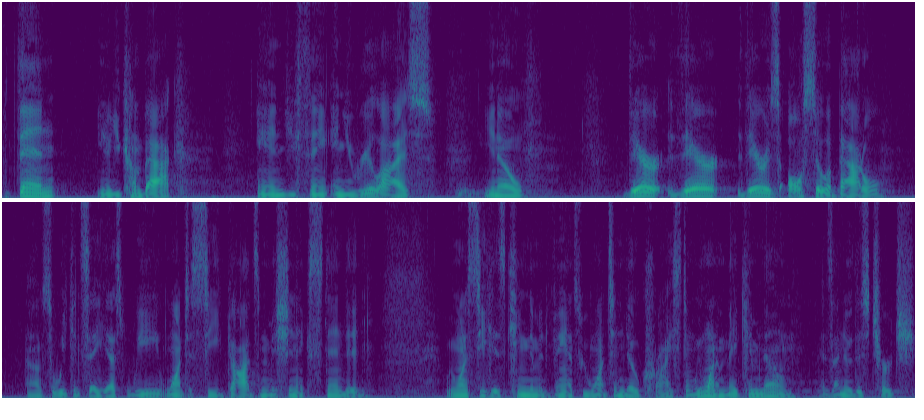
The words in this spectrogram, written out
but then you know you come back and you think and you realize, you know, there there there is also a battle. Um, so we can say yes, we want to see God's mission extended. We want to see His kingdom advance. We want to know Christ, and we want to make Him known, as I know this church's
